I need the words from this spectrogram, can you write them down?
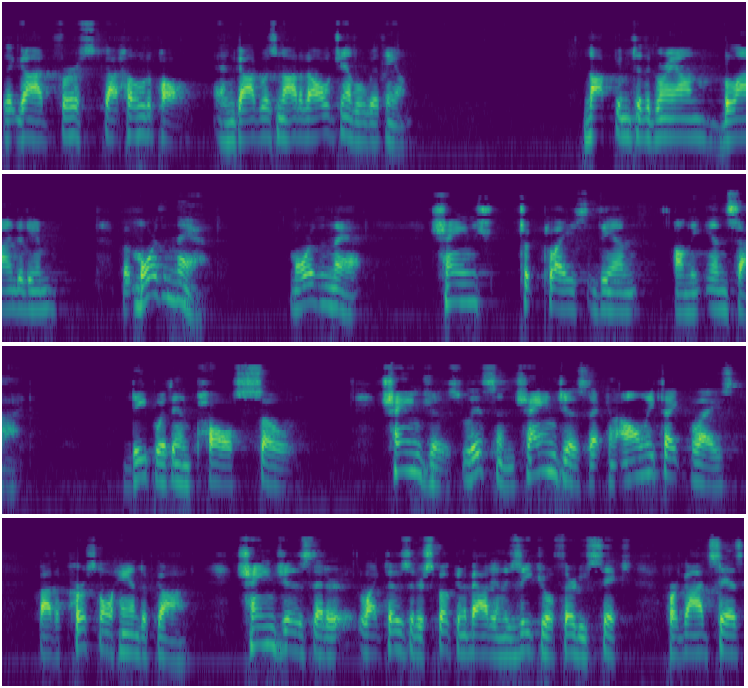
that God first got hold of Paul. And God was not at all gentle with him. Knocked him to the ground, blinded him. But more than that, more than that, change took place then on the inside, deep within Paul's soul. Changes, listen, changes that can only take place by the personal hand of God. Changes that are like those that are spoken about in Ezekiel 36, where God says,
